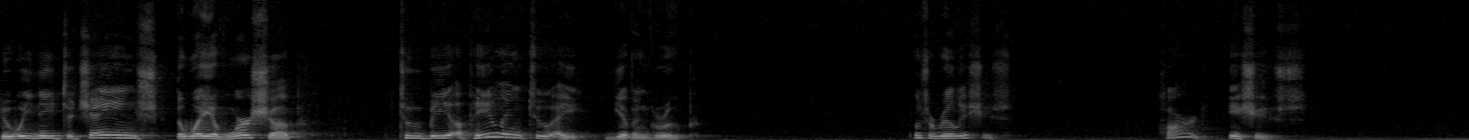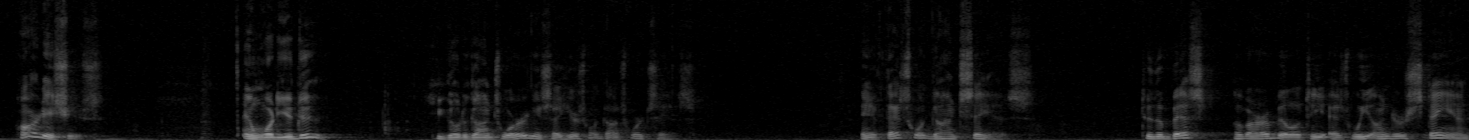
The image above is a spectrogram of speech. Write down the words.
do we need to change the way of worship to be appealing to a given group? Those are real issues, hard issues. Hard issues. And what do you do? You go to God's Word and you say, here's what God's Word says. And if that's what God says, to the best of our ability as we understand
